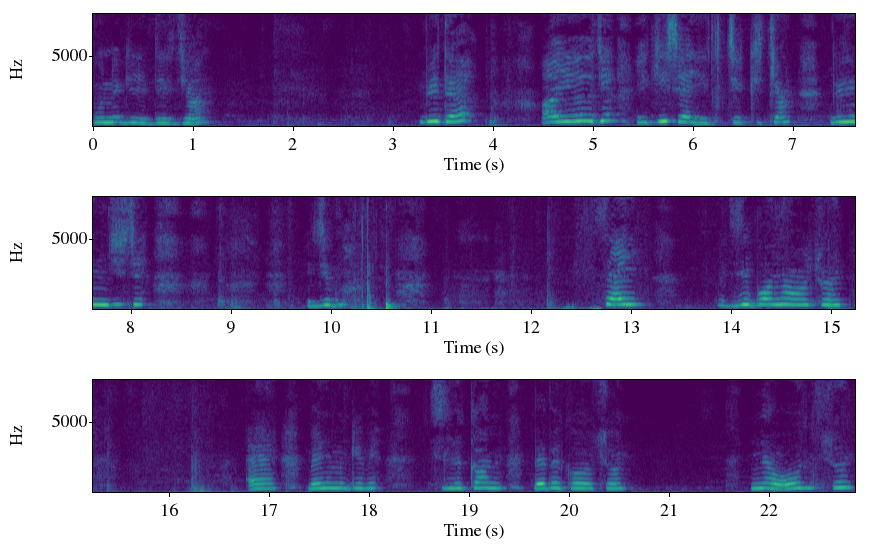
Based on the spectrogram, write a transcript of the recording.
Bunu giydireceğim. Bir de ayrıca iki şey çekeceğim. Birincisi zib şey zibana olsun. Ee, benim gibi silikon bebek olsun. Ne olsun?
